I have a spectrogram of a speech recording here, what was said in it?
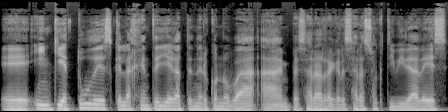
eh, inquietudes que la gente llega a tener cuando va a empezar a regresar a su actividad es,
